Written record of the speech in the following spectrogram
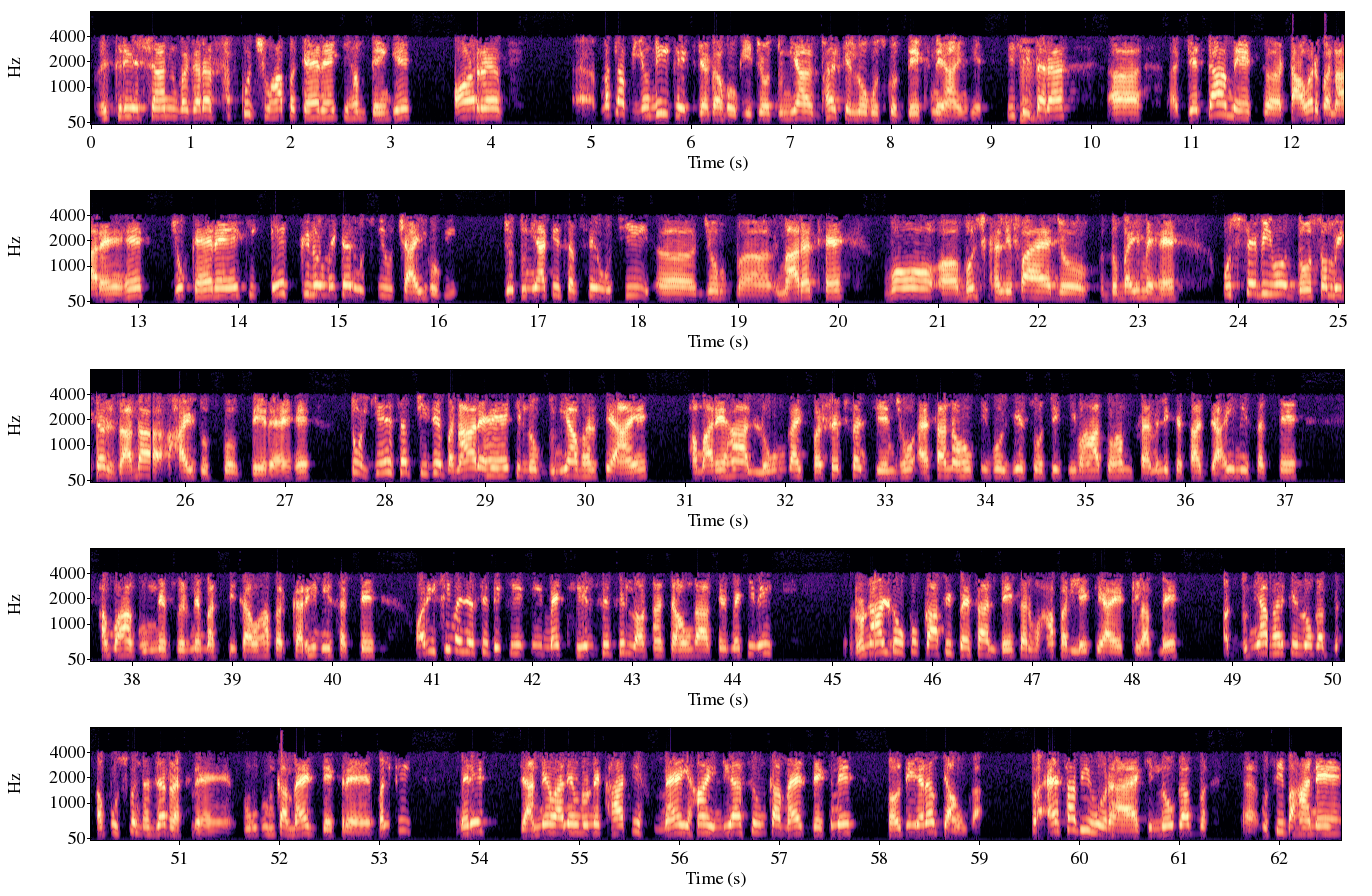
रिक्रिएशन वगैरह सब कुछ वहाँ पर कह रहे हैं कि हम देंगे। और मतलब यूनिक एक जगह होगी जो दुनिया भर के लोग उसको देखने आएँगे। इसी हम्म। तरह जिद्दा में एक टावर बना रहे हैं जो कह रहे हैं कि एक किलोमीटर उसकी ऊंचाई होगी। जो दुनिया की सबसे ऊँची जो इमारत है वो बुर्ज खलीफा है जो दुबई में है, उससे भी वो 200 मीटर ज़्यादा हाइट उसको दे रहे हैं। तो ये सब चीज़ें बना रहे हैं कि लोग दुनिया भर से आए, हमारे यहाँ लोगों का एक परसेप्शन चेंज हो। ऐसा ना हो कि वो ये सोचे कि वहाँ तो हम फैमिली के साथ जा ही नहीं सकते, हम वहाँ घूमने फिरने मस्ती का वहाँ पर कर ही नहीं सकते। और इसी वजह से देखिए कि मैं खेल से फिर लौटना चाहूँगा आखिर में कि नहीं रोनाल्डो को काफ़ी पैसा देकर वहाँ पर लेके आए क्लब में। और दुनिया भर के लोग अब अब उस पर नज़र रख रहे हैं उनका मैच देख रहे हैं। बल्कि मेरे जानने वाले उन्होंने कहा कि मैं यहाँ इंडिया से उनका मैच देखने सऊदी अरब जाऊँगा। तो ऐसा भी हो रहा है कि लोग अब उसी बहाने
